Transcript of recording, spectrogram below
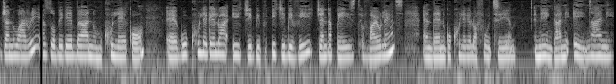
January azobeke ba nomkhuleko. Eh kukhulekelwa iGBV iGBV gender based violence and then kukhulekelwa futhi nezingane ezincane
